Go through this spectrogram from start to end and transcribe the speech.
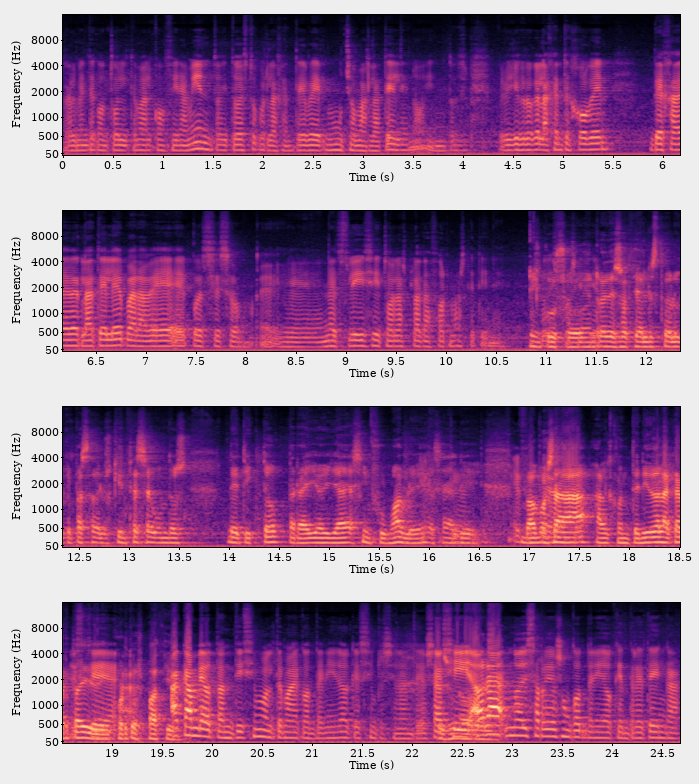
realmente con todo el tema del confinamiento y todo esto, pues la gente ve mucho más la tele, ¿no? entonces, pero yo creo que la gente joven deja de ver la tele para ver, pues eso, eh, Netflix y todas las plataformas que tiene. Incluso en redes sociales todo lo que pasa de los 15 segundos de TikTok para ellos ya es infumable, ¿eh? o sea que vamos al contenido de la carta y de corto espacio. Ha cambiado tantísimo el tema de contenido que es impresionante. O sea, si ahora no desarrollas un contenido que entretenga,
